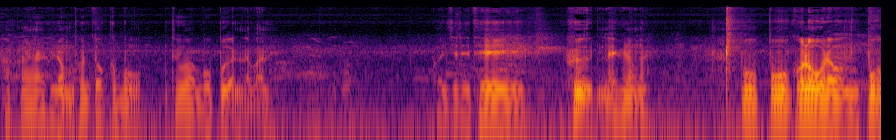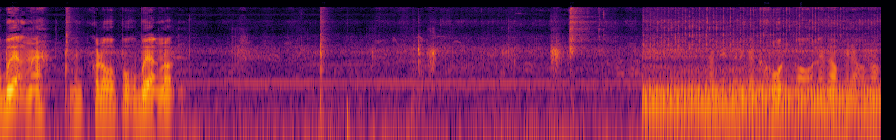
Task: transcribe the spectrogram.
ครับแล้วพี่น้องฝนตกกระโบถือว่าโบเปื้อนแล้วบัดนี้เพิ่นจะได้เทพืชได้พี่น้องไง ปูปูกระโหลนะปูกระเบื้องนะมันกระโหลปูกระเบื้องรถตอนนี้มันก็คูดออกเลยเนาะพี่น้องเนาะ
